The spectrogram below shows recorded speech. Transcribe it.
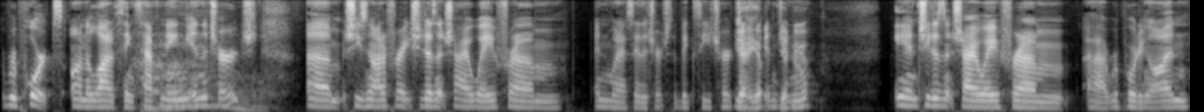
reports on a lot of things happening in the church. Oh. Um, she's not afraid. She doesn't shy away from, and when I say the church, the Big C church Yeah, like, yep, in yep, general. yep. And she doesn't shy away from uh, reporting on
